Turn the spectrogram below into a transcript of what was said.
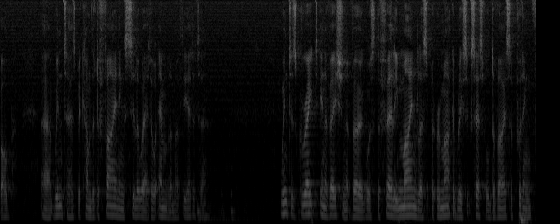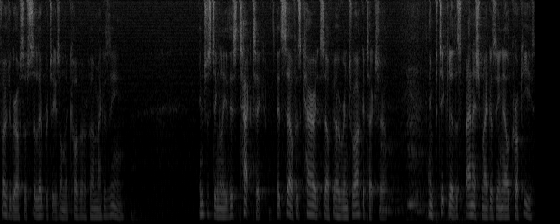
bob, uh, Wintour has become the defining silhouette or emblem of the editor. Wintour's great innovation at Vogue was the fairly mindless but remarkably successful device of putting photographs of celebrities on the cover of her magazine. Interestingly, this tactic itself has carried itself over into architecture, in particular the Spanish magazine El Croquis,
